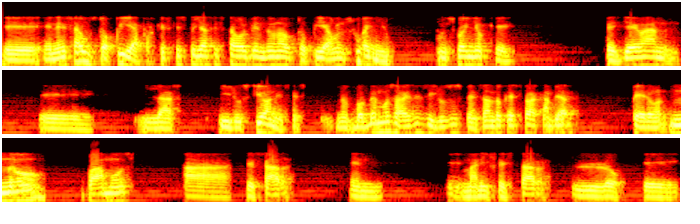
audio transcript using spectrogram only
eh, en esa utopía, porque es que esto ya se está volviendo una utopía, un sueño, un sueño que se llevan eh, las ilusiones. Nos volvemos a veces ilusos pensando que esto va a cambiar, pero no vamos a cesar en, manifestar lo que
